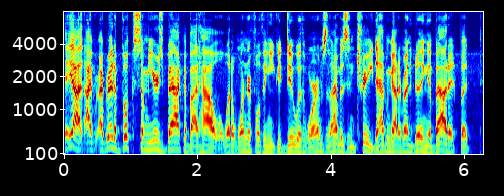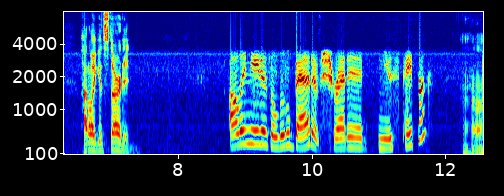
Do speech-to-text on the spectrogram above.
Yeah, I, I read a book some years back about how what a wonderful thing you could do with worms, and I was intrigued. I haven't got around to doing about it, but how do I get started? All they need is a little bed of shredded newspaper. Uh-huh.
